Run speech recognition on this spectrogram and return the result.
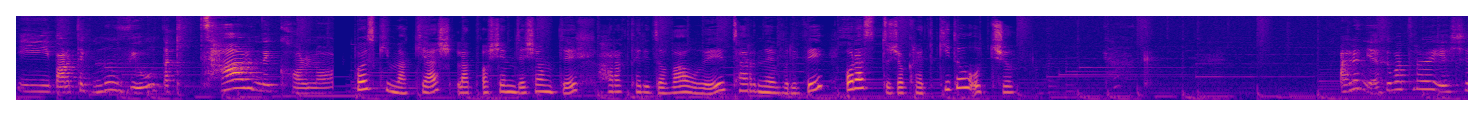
I Bartek mówił taki czarny kolor. Polski makijaż lat 80. charakteryzowały czarne wrywy oraz dużo kredki do oczu. Ale nie, chyba trochę jeszcze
